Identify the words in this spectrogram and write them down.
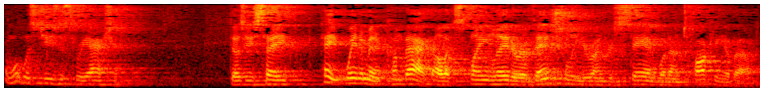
And what was Jesus' reaction? Does he say, Hey, wait a minute, come back. I'll explain later. Eventually you'll understand what I'm talking about.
